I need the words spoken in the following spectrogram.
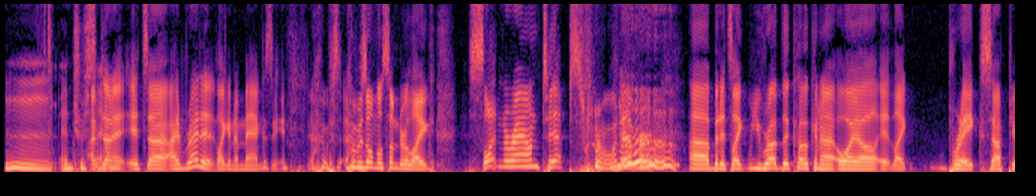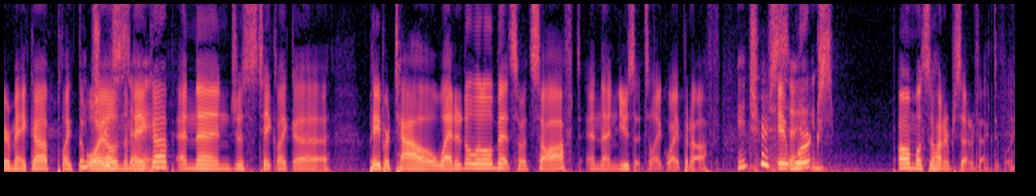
Mm, interesting. I've done it. It's uh, I read it like in a magazine. I was, was almost under like slutting around tips or whatever. uh, but it's like you rub the coconut oil, it like breaks up your makeup, like the oil in the makeup, and then just take like a paper towel, wet it a little bit so it's soft, and then use it to like wipe it off. Interesting. It works almost 100% effectively.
